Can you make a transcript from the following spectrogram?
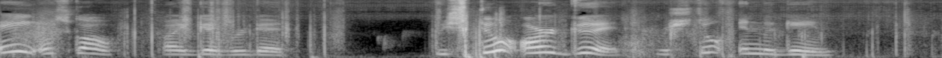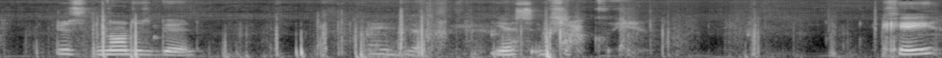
Eight, let's go. Alright, good, we're good. We still are good. We're still in the game. Just not as good. Exactly. Yes, exactly. Okay.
